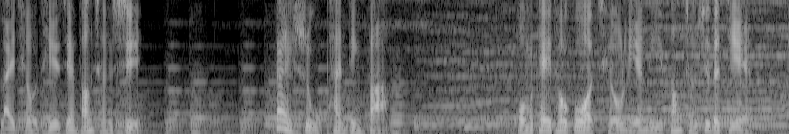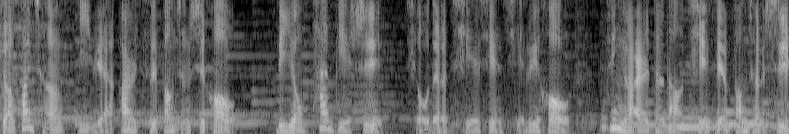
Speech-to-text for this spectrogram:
来求切线方程式。代数判定法，我们可以透过求联立方程式的解，转换成一元二次方程式后。利用判别式求得切线斜率后，进而得到切线方程式。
